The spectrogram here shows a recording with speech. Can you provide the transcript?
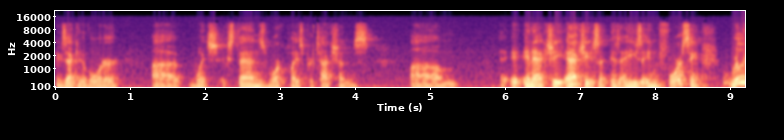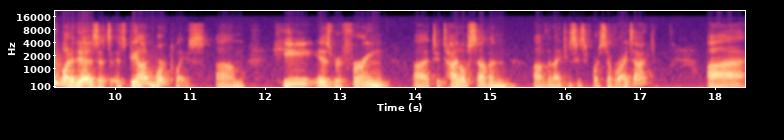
executive order, uh, which extends workplace protections. Um, and actually, actually, it's, it's, he's enforcing. Really, what it is, it's it's beyond workplace. Um, he is referring uh, to Title VII of the 1964 Civil Rights Act uh,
